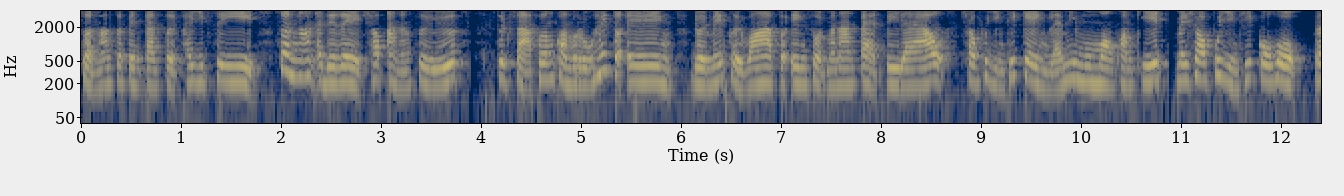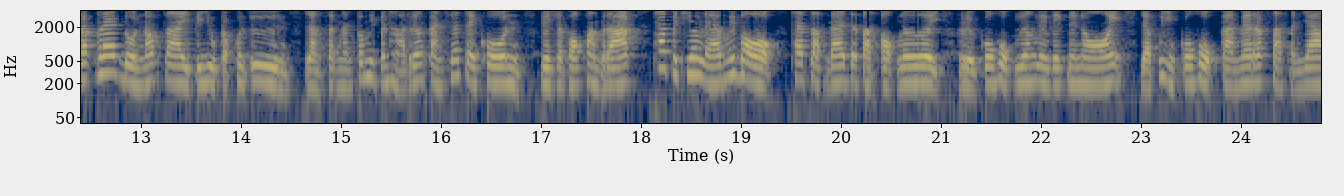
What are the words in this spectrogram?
ส่วนมากจะเป็นการเปิดไพ่ยิปซี ส่วนงานอดิเรกชอบอ่านหนังสือ ศึกษาเพิ่มความรู้ให้ตัวเอง โดยเมฆเผยว่าตัวเองโสดมานาน 8 ปีแล้ว ชอบผู้หญิงที่เก่งและมีมุมมองความคิด ไม่ชอบผู้หญิงที่โกหก รักแรกโดนนอกใจไปอยู่กับคนอื่น หลังจากนั้นก็มีปัญหาเรื่องการเชื่อใจคน โดยเฉพาะความรัก ถ้าไปเที่ยวแล้วไม่บอก ถ้าจับได้จะตัดออกเลย หรือโกหกเรื่องเล็กๆน้อยๆ และผู้หญิงโกหกการไม่รักษาสัญญา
